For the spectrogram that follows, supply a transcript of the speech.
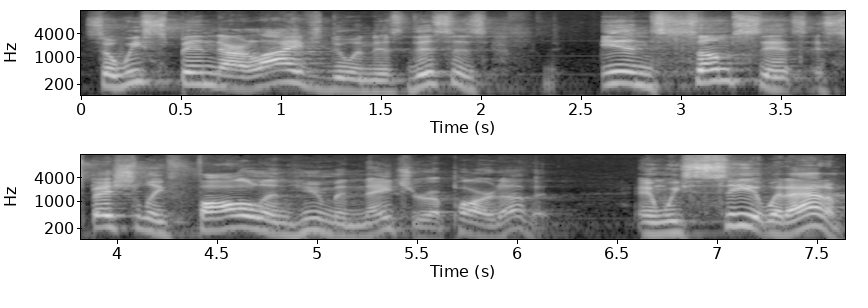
So we spend our lives doing this. This is, in some sense, especially fallen human nature, a part of it. And we see it with Adam.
